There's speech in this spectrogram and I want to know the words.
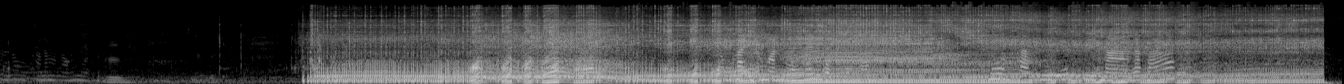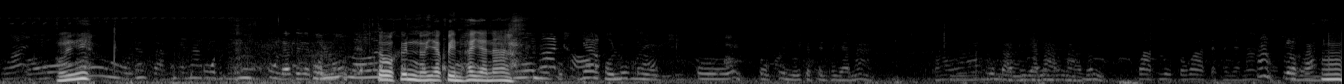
ที่จะเก็บเครื่องต้องเอาน้ำมันออกให้หมดต้องไล่น้ำมันออกให้หมดนะคะโน่นค่ะมีเอฟซีมานะคะเฮ้ยพูดแล้วจะคนลุกเลยโตขึ้นหนูอยากเป็นพญานาคย่าคนลุกเลยเออโตขึ้นหนูจะเป็นพญานาคลูกหลานพญานาคมาด้วย วาดรูปก็วาดแต่พญานาคอ้าวเหรอคะอืม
